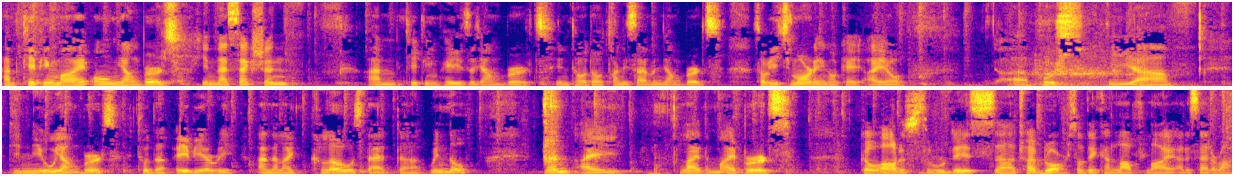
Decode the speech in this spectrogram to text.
I'm keeping my own young birds. In that section, I'm keeping his young birds, in total 27 young birds. So each morning, okay, I'll uh, push the, uh, the new young birds to the aviary and like close that uh, window. Then I let my birds go out through this uh, trapdoor so they can loft fly, etc.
